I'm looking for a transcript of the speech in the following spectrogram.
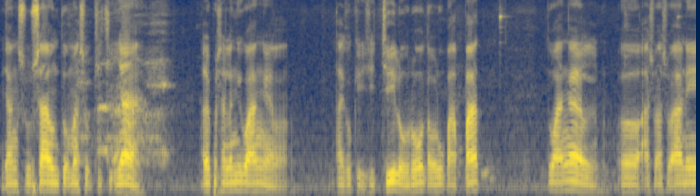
yang susah untuk masuk giginya. Kalau perselengi ku angel. Entah iku gigi siji, loro, telu, papat. Itu angel. E, asu-asukane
